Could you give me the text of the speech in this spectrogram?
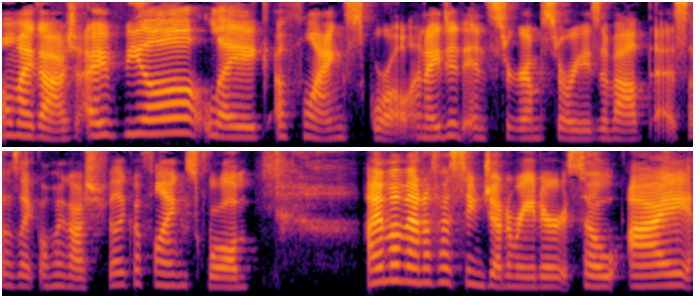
oh my gosh, I feel like a flying squirrel. And I did Instagram stories about this. I was like, oh my gosh, I feel like a flying squirrel. I'm a manifesting generator, so I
